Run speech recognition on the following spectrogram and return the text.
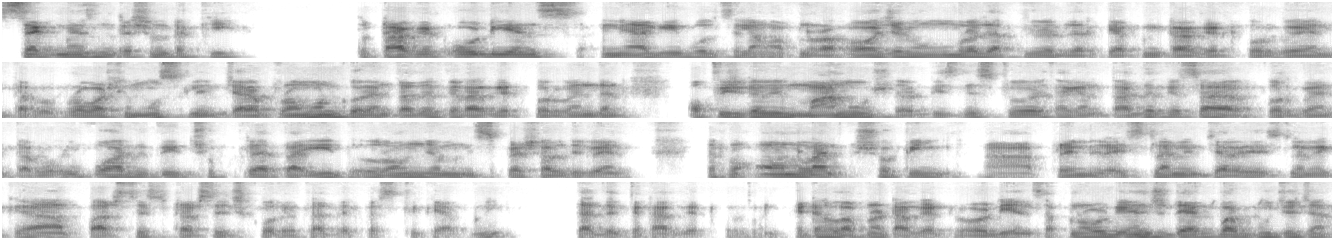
সেগমেন্টেশনটা কি? তো টার্গেট অডিয়েন্স আমি আগেই বলছিলাম, আপনারা হজ এবং উমরা যাত্রীদেরকে আপনি টার্গেট করবেন, তারপর প্রবাসী মুসলিম যারা ভ্রমণ করেন, তাদেরকে টার্গেট করবেন দেন অফিসগামী মানুষ বিজনেস ট্যুরে থাকেন, তাদেরকে করবেন, তারপর উপহার দিতে ইচ্ছুক ক্রেতা ঈদ, রমজান স্পেশাল দিবেন। তারপর অনলাইন শপিং প্রেমীরা, ইসলামিক, যারা ইসলামিক পার্সেস টার্সেস করে তাদের কাছ থেকে আপনি তাদেরকে টার্গেট করবেন। এটা হলো আপনার টার্গেট অডিয়েন্স আপনার অডিয়েন্স যদি একবার বুঝে যান,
